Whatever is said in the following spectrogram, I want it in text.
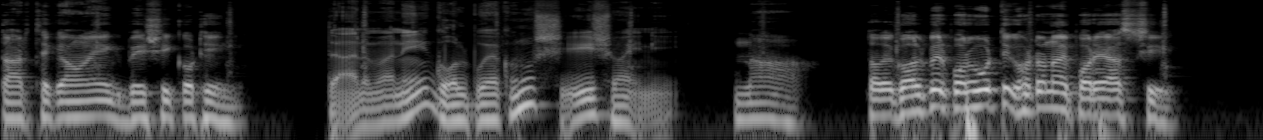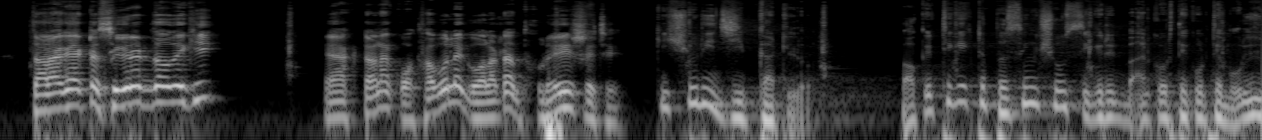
তার থেকে অনেক বেশি কঠিন। তার মানে গল্প এখনও শেষ হয়নি। না তবে গল্পের পরবর্তী ঘটনায় পরে আসছি। তার আগে একটা সিগারেট দাও দেখি। একটা না কথা বলে গলাটা ধরে এসেছে। কিশোরী জিপ কাটল। পকেট থেকে একটা পাসিং শো সিগারেট বার করতে করতে বলল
